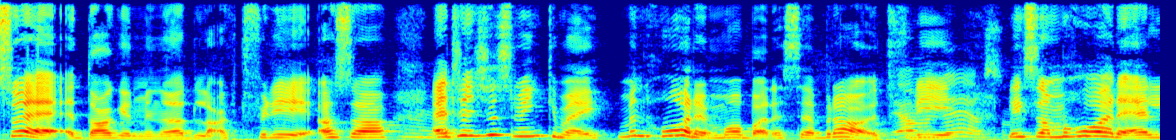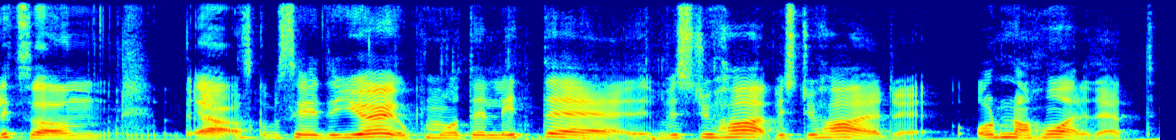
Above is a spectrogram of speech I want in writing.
så er dagen min ødelagt. Fordi altså Jeg trenger ikke å sminke meg, men håret må bare se bra ut. Fordi er sånn. liksom håret er litt sånn Ja. skal man si, det gjør jo på en måte litt eh, Hvis du har, hvis du har ordna håret ditt,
